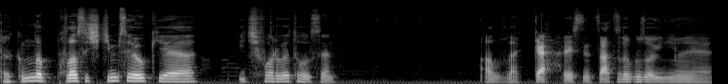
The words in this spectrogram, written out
takımda plus hiç kimse yok ya. İç forvet ol sen. Allah kahretsin. Saati 9 oynuyor ya.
